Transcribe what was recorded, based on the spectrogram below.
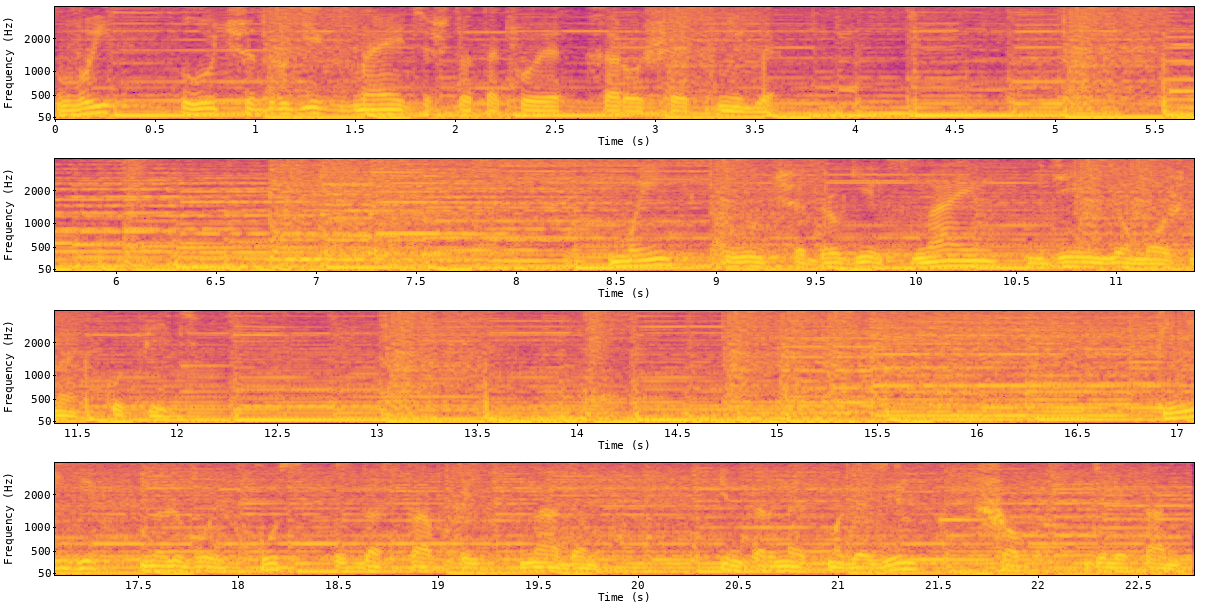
Вы лучше других знаете, что такое хорошая книга – Мы лучше других знаем, где ее можно купить. Книги на любой вкус с доставкой на дом. Интернет-магазин «Shop Diletant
